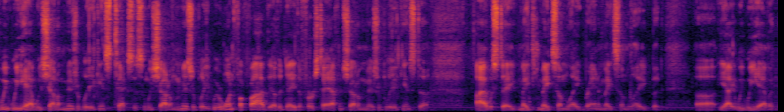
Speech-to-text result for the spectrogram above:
we, we have we shot them miserably against Texas, and we shot them miserably. We were one for five the other day, the first half, and shot them miserably against. Uh, Iowa State made made some late. Brannen made some late, but uh, yeah, we, we haven't.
